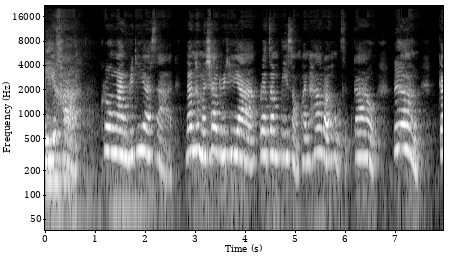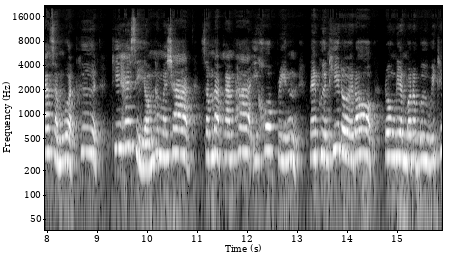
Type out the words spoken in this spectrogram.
ดีค่ะ โครงงานวิทยาศาสตร์ ด้านธรรมชาติวิทยาประจำปี 2569 เรื่องการสำรวจพืชที่ให้สีย้อมธรรมชาติสำหรับงานผ้าอีโคปรินในพื้นที่โดยรอบ โรงเรียนบรบือวิท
